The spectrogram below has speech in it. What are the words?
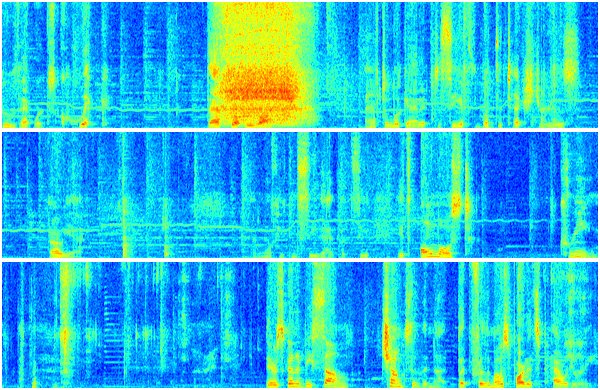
Ooh, that works quick. That's what we want. I have to look at it to see if what the texture is. Oh yeah. I don't know if you can see that, but see, it's almost cream. There's going to be some chunks of the nut, but for the most part it's powdery.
